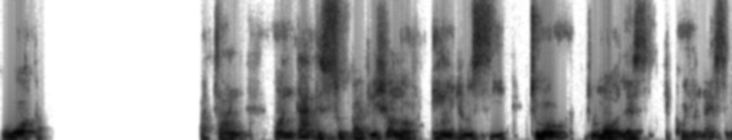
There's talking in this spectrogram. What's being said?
work pattern under the supervision of NUC to do more or less decolonization.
